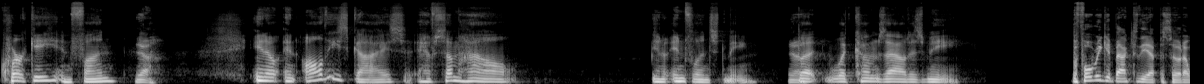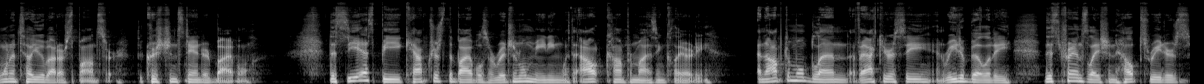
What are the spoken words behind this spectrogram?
quirky and fun yeah. you know and all these guys have somehow you know influenced me Yeah. but what comes out is me Before we get back to the episode, I want to tell you about our sponsor, the Christian Standard Bible. The CSB captures the Bible's original meaning without compromising clarity. An optimal blend of accuracy and readability, this translation helps readers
